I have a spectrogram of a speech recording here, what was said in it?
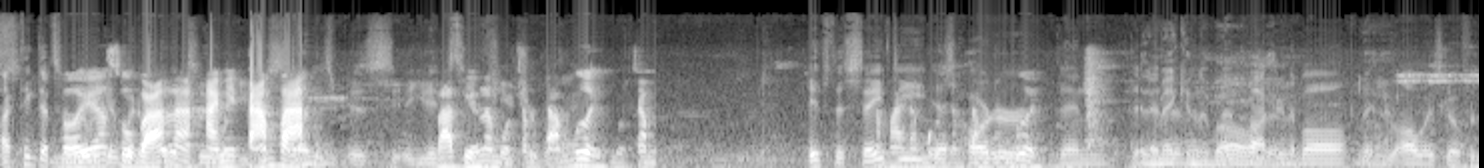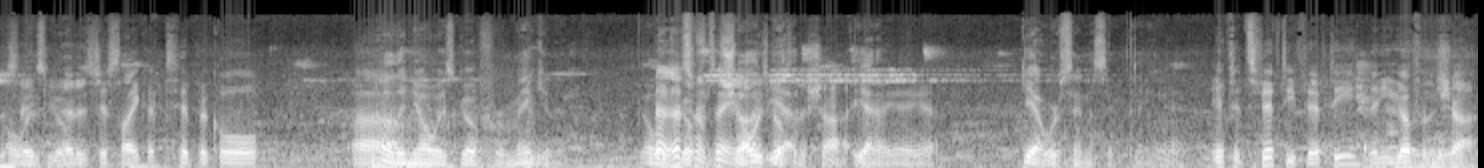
I think that's a Với số ván là too, what you 28 just ván. said is- is you didn't 3 see tiếng là future 180, behind. 100 If the safety là 10, is 540. harder than, Than than, making the than ball, pocketing then- the ball, then you always go for the Always safety. go. That is just like a typical. No, um, then you always go for making it. Always that's what I'm the saying. shot, Always go yeah. for the shot. Yeah. Yeah, yeah, yeah. Yeah, we're saying the same thing. If it's 50-50, then you go for the shot.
